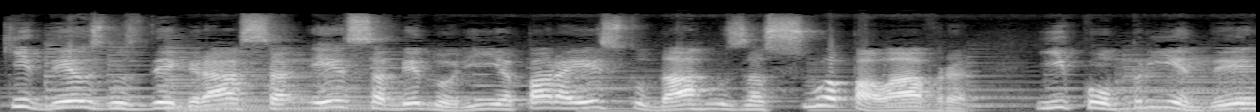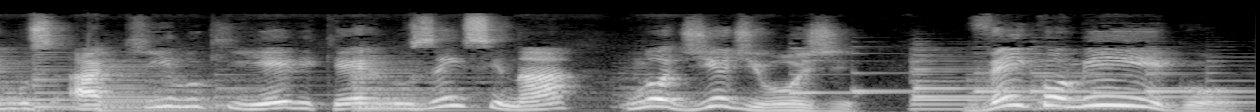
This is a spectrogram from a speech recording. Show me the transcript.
Que Deus nos dê graça e sabedoria para estudarmos a Sua palavra e compreendermos aquilo que Ele quer nos ensinar no dia de hoje. Vem comigo!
